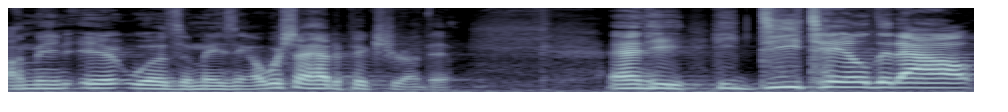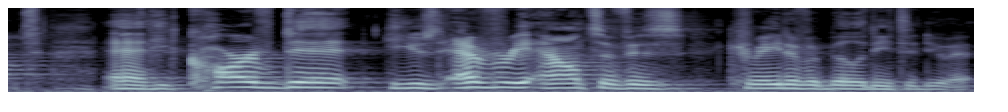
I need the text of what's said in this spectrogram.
I mean, it was amazing. I wish I had a picture of it. And he, he detailed it out, and he carved it. He used every ounce of his creative ability to do it.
